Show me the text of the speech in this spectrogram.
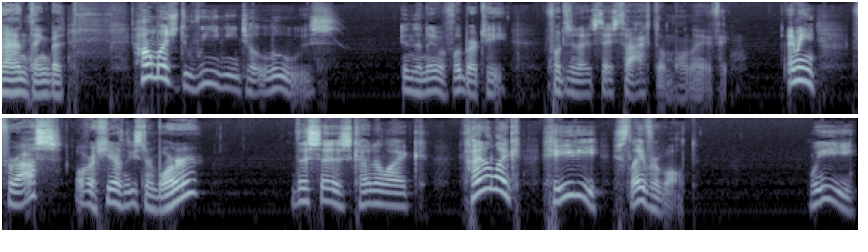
ranting, but how much do we need to lose in the name of liberty? for the United States to act on anything. I mean, for us over here on the eastern border, this is kind of like kind of like Haiti slave revolt. We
